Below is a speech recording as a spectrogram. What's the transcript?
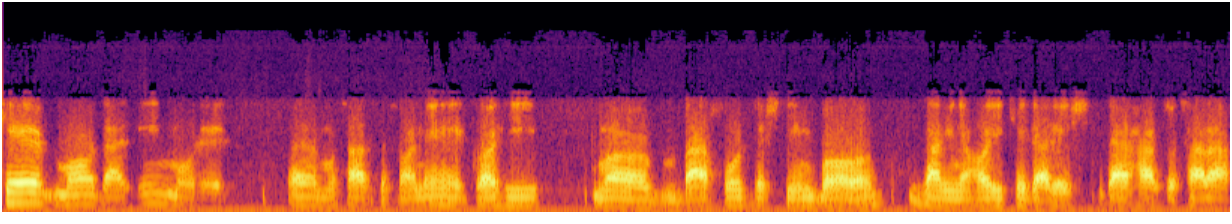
که ما در این مورد متاسفانه گاهی ما برخورد داشتیم با زمینه هایی که درش در هر دو طرف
